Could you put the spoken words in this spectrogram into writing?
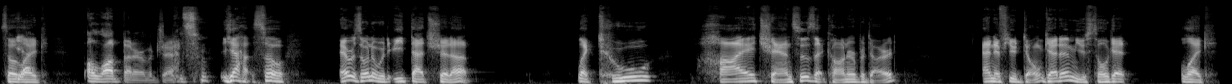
So Yeah. like, a lot better of a chance. yeah, so Arizona would eat that shit up. Like two high chances at Connor Bedard, and if you don't get him, you still get like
